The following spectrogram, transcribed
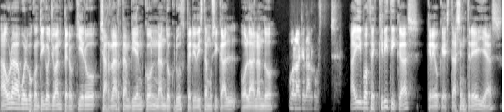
Ahora vuelvo contigo, Joan, pero quiero charlar también con Nando Cruz, periodista musical. Hola, Nando. Hola, ¿qué tal? ¿Cómo estás? Hay voces críticas, creo que estás entre ellas,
